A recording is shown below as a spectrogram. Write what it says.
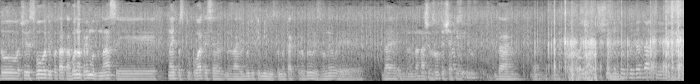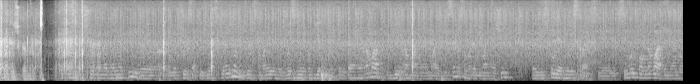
до через свого депутата або напряму до нас і навіть поспілкуватися не знаю, з будь-яким міністром. Ми так робили, дзвонили да, на, на наших зустрічах. І, зустрічах. да, Ще хотів би додати да, да. питання щодо надання пільги. Якщо взяти Ізюмський район, в Ізюмському районі з восьми об'єднаних територіальних громад, дві громади мають місцеве самоврядування, а шість е, військові адміністрації. Цими повноваженнями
